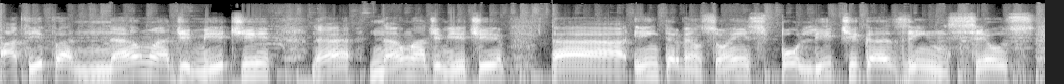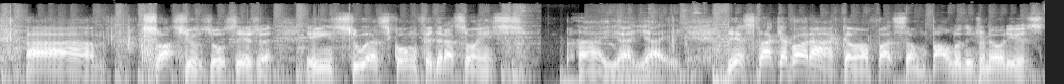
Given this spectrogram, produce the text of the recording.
A FIFA não admite, né? Não admite ah, intervenções políticas em seus ah, sócios, ou seja, em suas confederações. Ai, ai, ai. Destaque agora, Copa São Paulo de Juniores.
